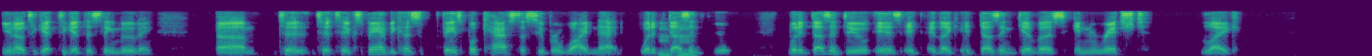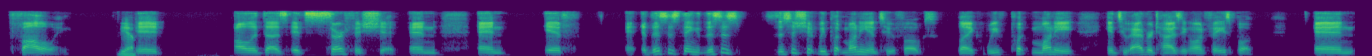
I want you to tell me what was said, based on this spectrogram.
you know to get to get this thing moving um to to to expand because facebook casts a super wide net what it Mhm. doesn't do what it doesn't do is it, it like it doesn't give us enriched like following Yeah. it all it does it's surface shit. And and if this is thing this is this is shit we put money into folks. Like we've put money into advertising on facebook. And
